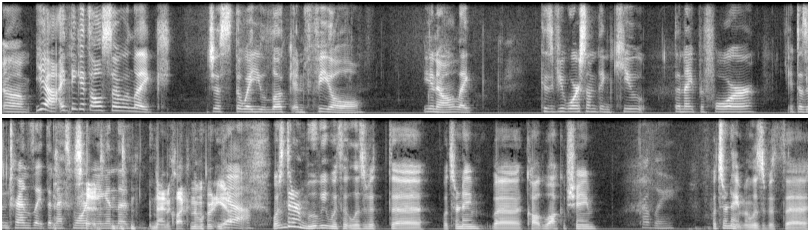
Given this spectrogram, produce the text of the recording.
Yeah, I think it's also like just the way you look and feel, you know, like because if you wore something cute the night before, it doesn't translate the next morning, and the nine o'clock in the morning. Yeah. Yeah. Wasn't there a movie with Elizabeth? Uh, what's her name? Uh, called Walk of Shame. probably What's her name? Elizabeth. Uh,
